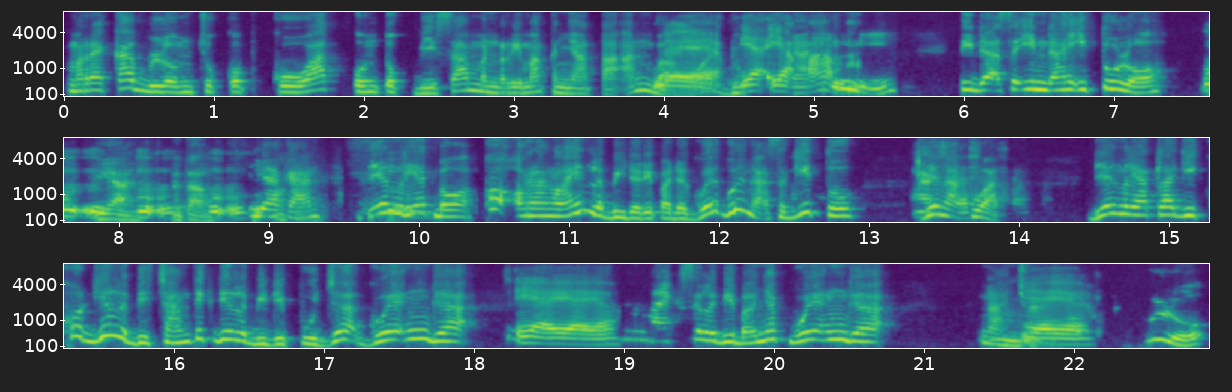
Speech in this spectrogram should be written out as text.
mereka belum cukup kuat untuk bisa menerima kenyataan bahwa Ya, ya, dunia ya, paham. ini tidak seindah itu loh, Iya, betul. Iya kan? Dia ngelihat bahwa kok orang lain lebih daripada gue, gue nggak segitu. Dia nggak kuat. Dia ngelihat lagi, kok dia lebih cantik, dia lebih dipuja, gue enggak. Iya iya iya. Likes-nya lebih banyak, gue enggak. Nah, Hmm. cuy, Iya iya. dulu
